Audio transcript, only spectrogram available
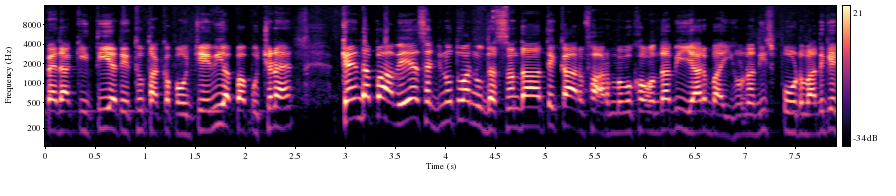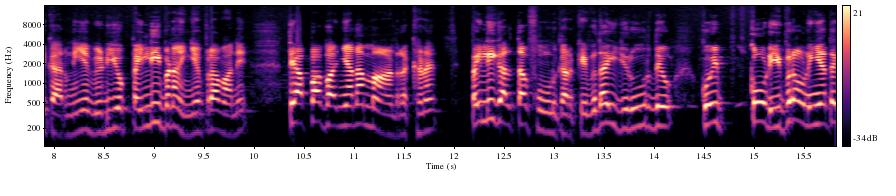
ਪੈਦਾ ਕੀਤੀ ਹੈ ਤੇ ਇੱਥੋਂ ਤੱਕ ਪਹੁੰਚੇ ਵੀ ਆਪਾਂ ਪੁੱਛਣਾ ਹੈ। ਕਹਿੰਦਾ ਭਾਵ ਇਹ ਹੈ ਸੱਜਣੋ ਤੁਹਾਨੂੰ ਦੱਸਣ ਦਾ ਤੇ ਘਰ ਫਾਰਮ ਵਿਖਾਉਣ ਦਾ ਵੀ ਯਾਰ ਬਾਈ ਹੋਣਾ ਦੀ ਸਪੋਰਟ ਵੱਧ ਕੇ ਕਰਨੀ ਹੈ। ਵੀਡੀਓ ਪਹਿਲੀ ਬਣਾਈ ਹੈ ਭਰਾਵਾਂ ਨੇ ਤੇ ਆਪਾਂ ਬਾਈਆਂ ਦਾ ਮਾਣ ਰੱਖਣਾ ਪਹਿਲੀ ਗੱਲ ਤਾਂ ਫੋਨ ਕਰਕੇ ਵਧਾਈ ਜ਼ਰੂਰ ਦਿਓ। ਕੋਈ ਘੋੜੀ ਭਰਾਉਣੀ ਹੈ ਤੇ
